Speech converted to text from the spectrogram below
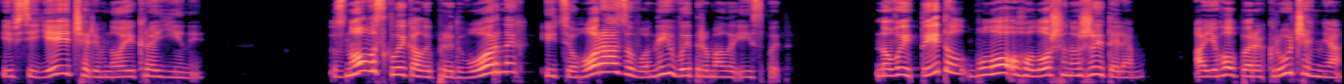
і всієї чарівної країни. Знову скликали придворних, і цього разу вони витримали іспит. Новий титул було оголошено жителям, а його перекручення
